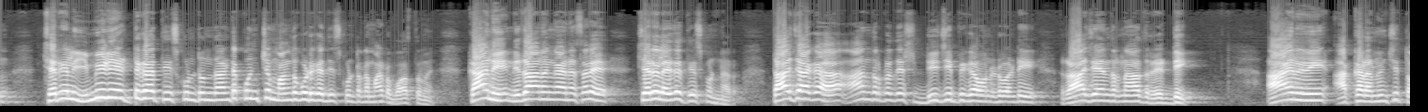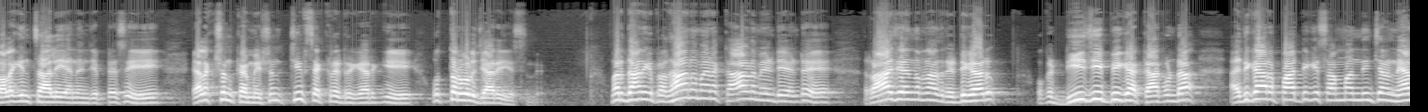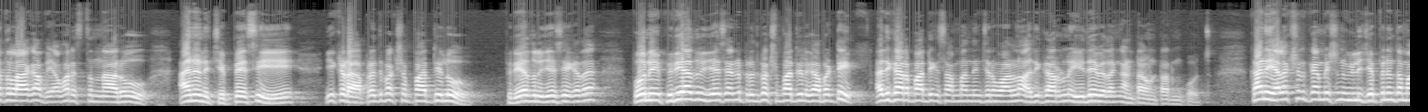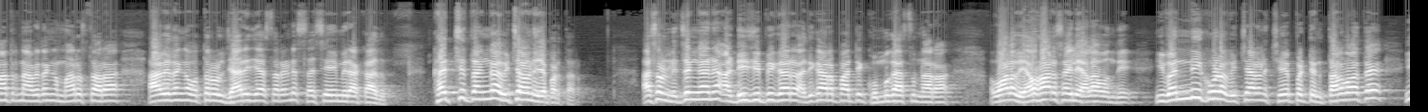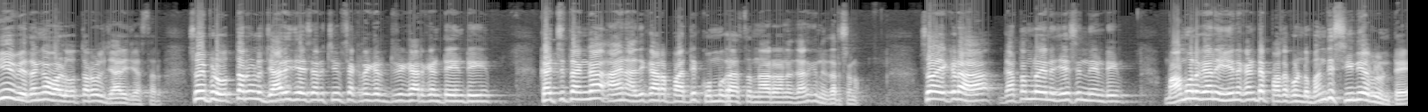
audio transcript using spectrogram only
చర్యలు ఇమీడియట్గా తీసుకుంటుందా అంటే కొంచెం మందకొడిగా తీసుకుంటున్నమాట వాస్తవమే. కానీ నిదానంగా అయినా సరే చర్యలు అయితే తీసుకుంటున్నారు. తాజాగా ఆంధ్రప్రదేశ్ డీజీపీగా ఉన్నటువంటి రాజేంద్రనాథ్ రెడ్డి ఆయనని అక్కడ నుంచి తొలగించాలి అని చెప్పేసి ఎలక్షన్ కమిషన్ చీఫ్ సెక్రటరీ గారికి ఉత్తర్వులు జారీ చేసింది. మరి దానికి ప్రధానమైన కారణం ఏంటి అంటే రాజేంద్రనాథ్ రెడ్డి గారు ఒక డీజీపీగా కాకుండా అధికార పార్టీకి సంబంధించిన నేతలాగా వ్యవహరిస్తున్నారు అని చెప్పేసి ఇక్కడ ప్రతిపక్ష పార్టీలు ఫిర్యాదులు చేసాయి కదా. పోనీ ఫిర్యాదులు చేశారని ప్రతిపక్ష పార్టీలు కాబట్టి అధికార పార్టీకి సంబంధించిన వాళ్ళను అధికారులను ఇదే విధంగా అంటూ ఉంటారు అనుకోవచ్చు కానీ ఎలక్షన్ కమిషన్ వీళ్ళు చెప్పినంత మాత్రం ఆ విధంగా మారుస్తారా? ఆ విధంగా ఉత్తర్వులు జారీ చేస్తారంటే ససేమిరా కాదు. ఖచ్చితంగా విచారణ చేపడతారు. అసలు నిజంగానే ఆ డీజీపీ గారు అధికార పార్టీ కొమ్ము కాస్తున్నారా? వాళ్ళ వ్యవహార శైలి ఎలా ఉంది? ఇవన్నీ కూడా విచారణ చేపట్టిన తర్వాతే ఈ విధంగా వాళ్ళు ఉత్తర్వులు జారీ చేస్తారు. సో ఇప్పుడు ఉత్తర్వులు జారీ చేశారు చీఫ్ సెక్రటరీ గారికి అంటే ఏంటి? ఖచ్చితంగా ఆయన అధికార పార్టీ కొమ్ము కాస్తున్నారు అనే దానికి నిదర్శనం. సో ఇక్కడ గతంలో ఆయన చేసింది ఏంటి? మామూలుగానే ఈయనకంటే పదకొండు మంది సీనియర్లు ఉంటే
